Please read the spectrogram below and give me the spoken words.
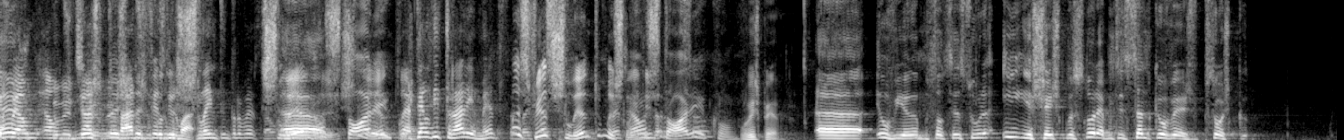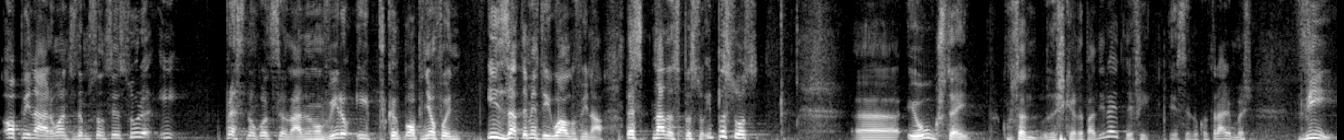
Alentejo. é um, é um dos deputados, fez uma excelente intervenção. É um Excelente. histórico. Até literariamente. Mas fez excelente, mas É um excelente. histórico. Luís Pedro. Ah, eu vi a moção de censura e achei esclarecedor. É muito interessante que eu vejo pessoas que opinaram antes da moção de censura e parece que não aconteceu nada, não viram, e porque a opinião foi exatamente igual no final. Parece que nada se passou. E passou-se. Ah, eu gostei, começando da esquerda para a direita, enfim, podia ser do contrário, mas vi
